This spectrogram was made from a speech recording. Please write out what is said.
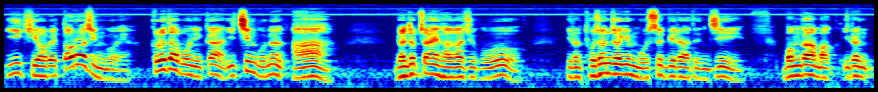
이 기업에 떨어진 거예요. 그러다 보니까 이 친구는 아 면접장에 가가지고 이런 도전적인 모습이라든지 뭔가 막 이런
